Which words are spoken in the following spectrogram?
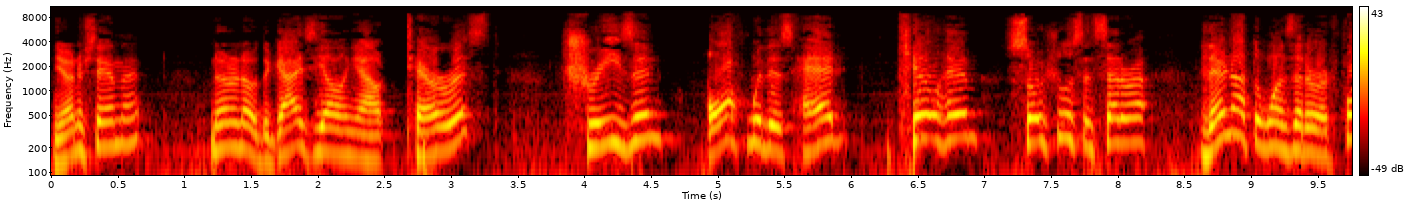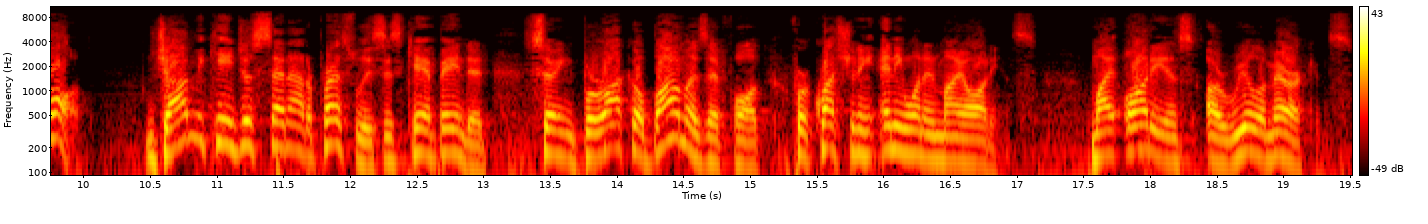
You understand that? No, no, no. The guy's yelling out terrorist, treason, off with his head, kill him, socialist, etc. They're not the ones that are at fault. John McCain just sent out a press release, his campaign did, saying Barack Obama is at fault for questioning anyone in my audience. My audience are real Americans.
